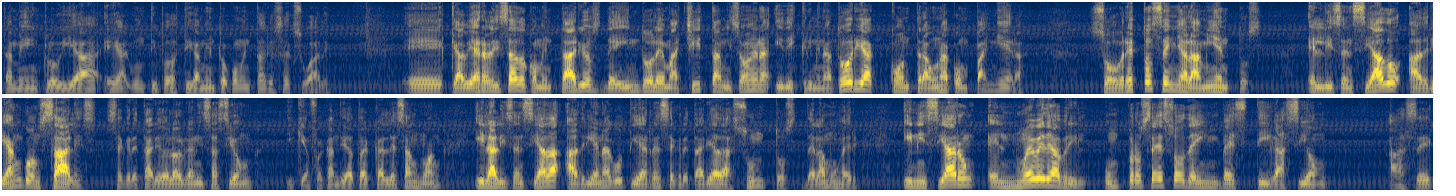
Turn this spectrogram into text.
también incluía eh, algún tipo de hostigamiento o comentarios sexuales. Eh, que había realizado comentarios de índole machista, misógina y discriminatoria contra una compañera. Sobre estos señalamientos, el licenciado Adrián González, secretario de la organización y quien fue candidato a alcalde de San Juan, y la licenciada Adriana Gutiérrez, secretaria de Asuntos de la Mujer, iniciaron el 9 de abril un proceso de investigación hace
